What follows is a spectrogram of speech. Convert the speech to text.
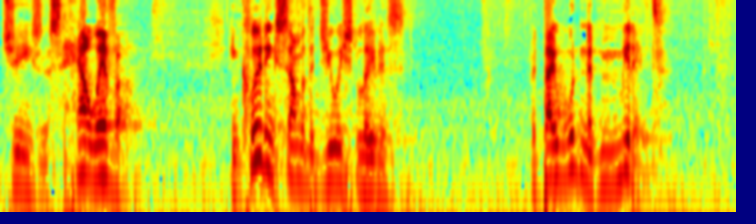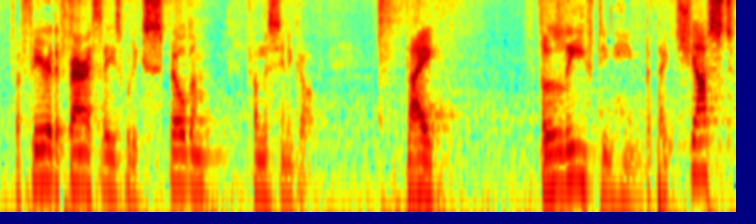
Jesus, however, including some of the Jewish leaders, but they wouldn't admit it for fear of the Pharisees would expel them from the synagogue. They believed in him, but they just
